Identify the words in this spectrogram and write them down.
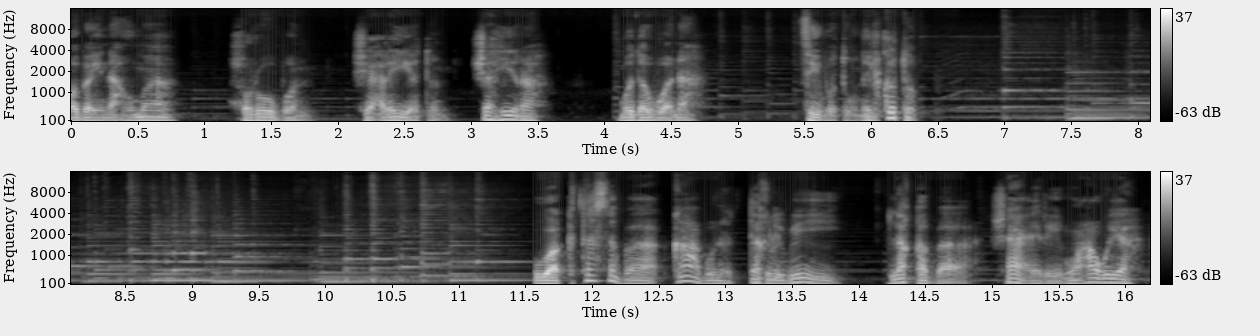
وبينهما حروب شعرية شهيرة مدونة في بطون الكتب. واكتسب كعب التغلبي لقب شاعر معاوية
